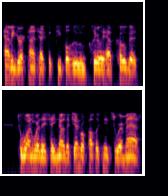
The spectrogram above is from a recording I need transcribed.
having direct contact with people who clearly have COVID, to one where they say, no, the general public needs to wear masks.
